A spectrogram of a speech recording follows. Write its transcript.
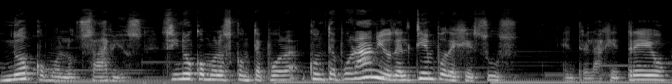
no como los sabios, sino como los contemporáneos del tiempo de Jesús. Entre el ajetreo,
